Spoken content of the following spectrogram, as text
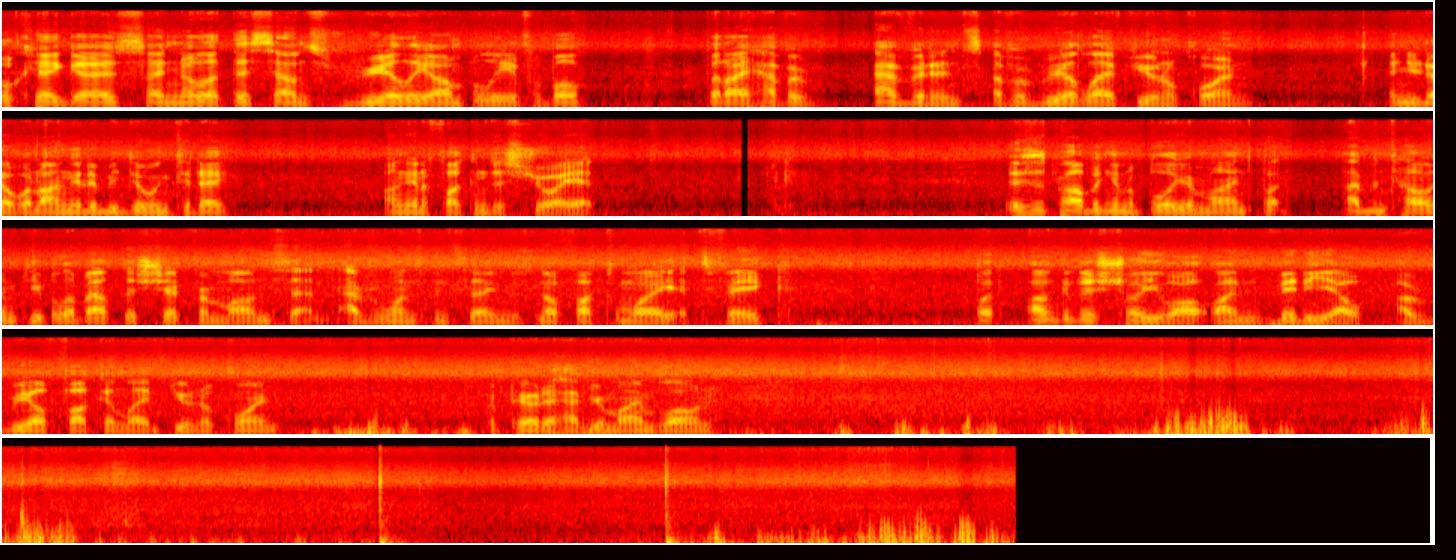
Okay guys, I know that this sounds really unbelievable, but I have a evidence of a real life unicorn. And you know what I'm going to be doing today? I'm going to fucking destroy it. This is probably going to blow your minds, but I've been telling people about this shit for months and everyone's been saying there's no fucking way, it's fake. But I'm going to show you all on video a real fucking life unicorn. Prepare to have your mind blown.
